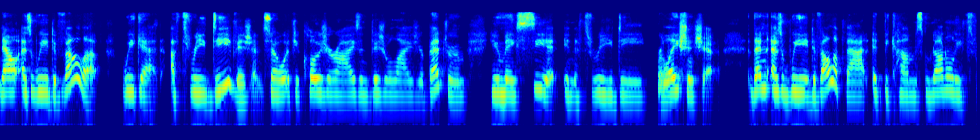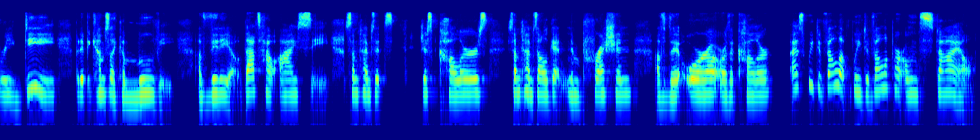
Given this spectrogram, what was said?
Now, as we develop, we get a 3D vision. So if you close your eyes and visualize your bedroom, you may see it in a 3D relationship. Then as we develop that, it becomes not only 3D, but it becomes like a movie, a video. That's how I see. Sometimes it's just colors. Sometimes I'll get an impression of the aura or the color as we develop, we develop our own style.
